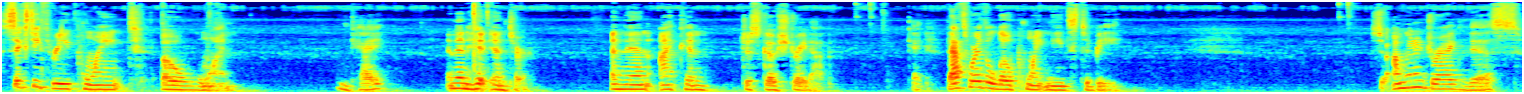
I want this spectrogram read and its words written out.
63.01. Okay, and then hit enter. And then I can just go straight up. Okay, that's where the low point needs to be. So I'm going to drag this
